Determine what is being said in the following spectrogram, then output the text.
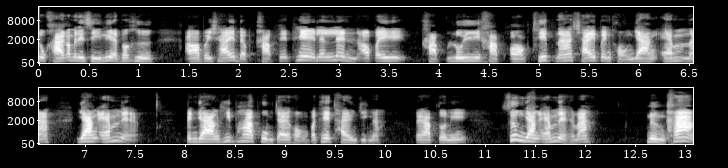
ลูกค้าก็ไม่ได้ซีเรียสก็คือ เอาไปใช้แบบขับเท่ๆเล่นๆ เอาไปขับลุยขับออกทริปนะ ใช้เป็นของยางแอมนะ ยางแอมเนี่ยเป็นยางที่ภาคภูมิใจของประเทศไทยจริงๆนะนะครับตัวนี้ ซึ่งยางแอมเนี่ยเห็นไหมหนึ่งข้าง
